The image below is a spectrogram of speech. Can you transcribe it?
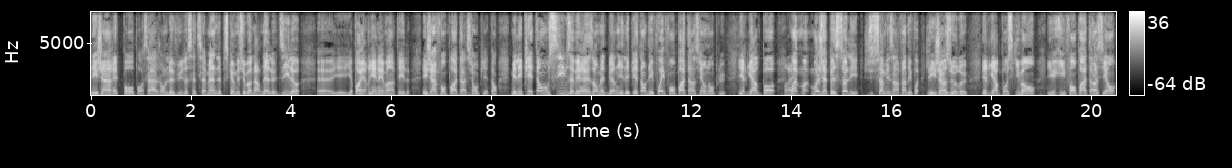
Les gens arrêtent pas au passage. On l'a vu là, cette semaine, là, puisque M. Bonardel a dit, là, euh, il n'y a pas rien inventé. Là. Les gens font pas attention aux piétons. Mais les piétons aussi, vous avez raison, M. Bernier, les piétons, des fois, ils font pas attention non plus. Ils regardent pas. Ouais. Moi, moi, moi, j'appelle ça, les, je dis ça à mes enfants, des fois, les gens heureux. Ils regardent pas ce qu'ils vont. Ils, ils font pas attention.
